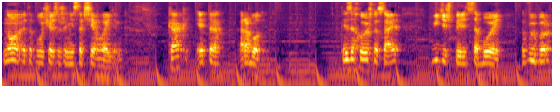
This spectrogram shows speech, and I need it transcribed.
но это получается уже не совсем лендинг. Как это работает? Ты заходишь на сайт, видишь перед собой выбор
